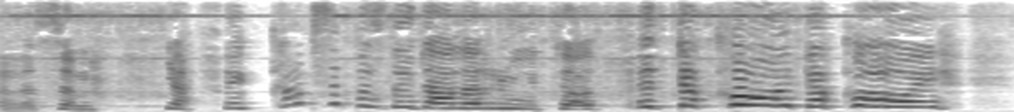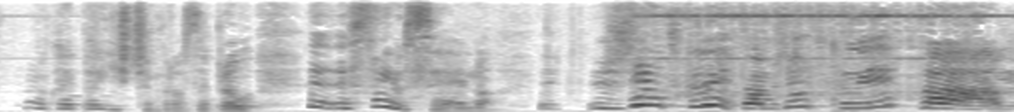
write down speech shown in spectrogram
skuštrala sem. Ja, kam sem pa zdaj dala ruto? Takoj, takoj. No, kaj pa iščem pravzaprav? Saj je vseeno. Že odklepam, že odklepam.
